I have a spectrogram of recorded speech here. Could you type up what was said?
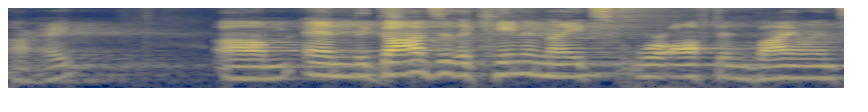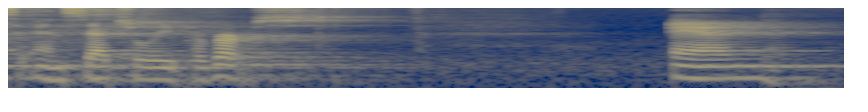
All right. Um, and the gods of the Canaanites were often violent and sexually perverse. And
